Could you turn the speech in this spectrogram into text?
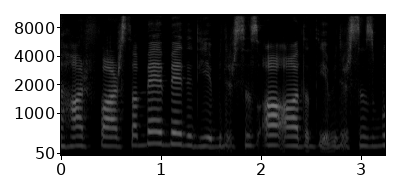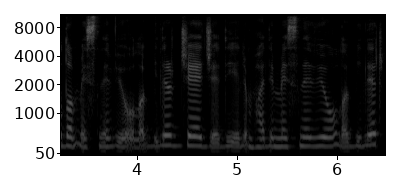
harf varsa BB de diyebilirsiniz. AA da diyebilirsiniz. Bu da mesnevi olabilir. CC diyelim hadi mesnevi olabilir.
